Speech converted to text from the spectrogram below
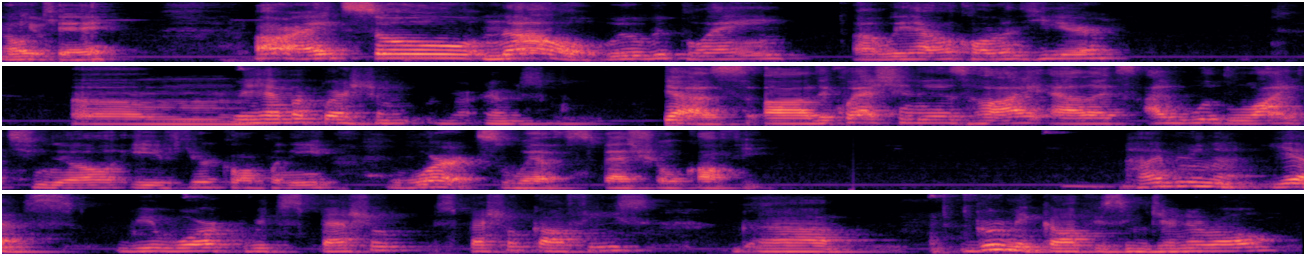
Okay. All right. So now we'll be playing. Uh, we have a comment here. Um, we have a question, Emerson. Yes. Uh, the question is Hi, Alex. I would like to know if your company works with special coffee. Hi, Bruna. Yes, we work with special special coffees, uh, gourmet coffees in general,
